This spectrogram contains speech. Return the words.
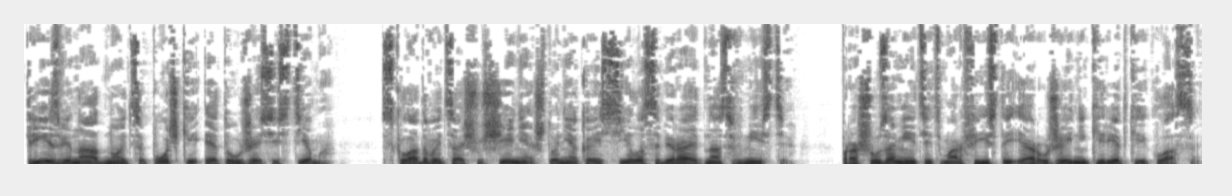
Три звена одной цепочки — это уже система. Складывается ощущение, что некая сила собирает нас вместе. Прошу заметить, морфисты и оружейники — редкие классы.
